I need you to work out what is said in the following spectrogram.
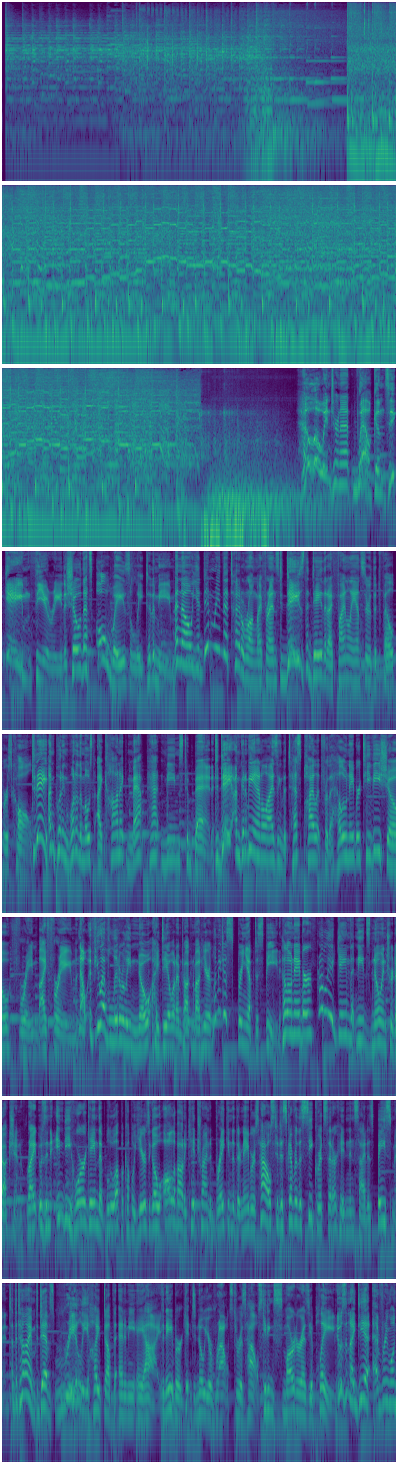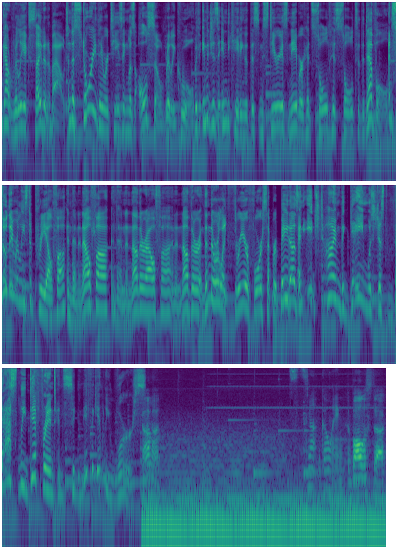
Internet! Welcome to Game Theory, the show that's always late to the meme. And no, you didn't read that title wrong, my friends. Today's the day that I finally answer the developer's call. Today, I'm putting one of the most iconic MatPat memes to bed. Today, I'm gonna be analyzing the test pilot for the Hello Neighbor TV show, frame by frame. Now, if you have literally no idea what I'm talking about here, let me just bring you up to speed. Hello Neighbor, probably a game that needs no introduction, right? It was an indie horror game that blew up a couple years ago, all about a kid trying to break into their neighbor's house to discover the secrets that are hidden inside his basement. At the time, the devs really hyped up the enemy AI, the neighbor getting to know your routes through his house, getting smarter as you played. It was an idea everyone got really excited about. And the story they were teasing was also really cool, with images indicating that this mysterious neighbor had sold his soul to the devil. And so they released a pre-alpha, and then an alpha, and then another alpha, and another, and then there were like three or four separate betas, and each time the game was just vastly different and significantly worse. It's not going. The ball is stuck.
